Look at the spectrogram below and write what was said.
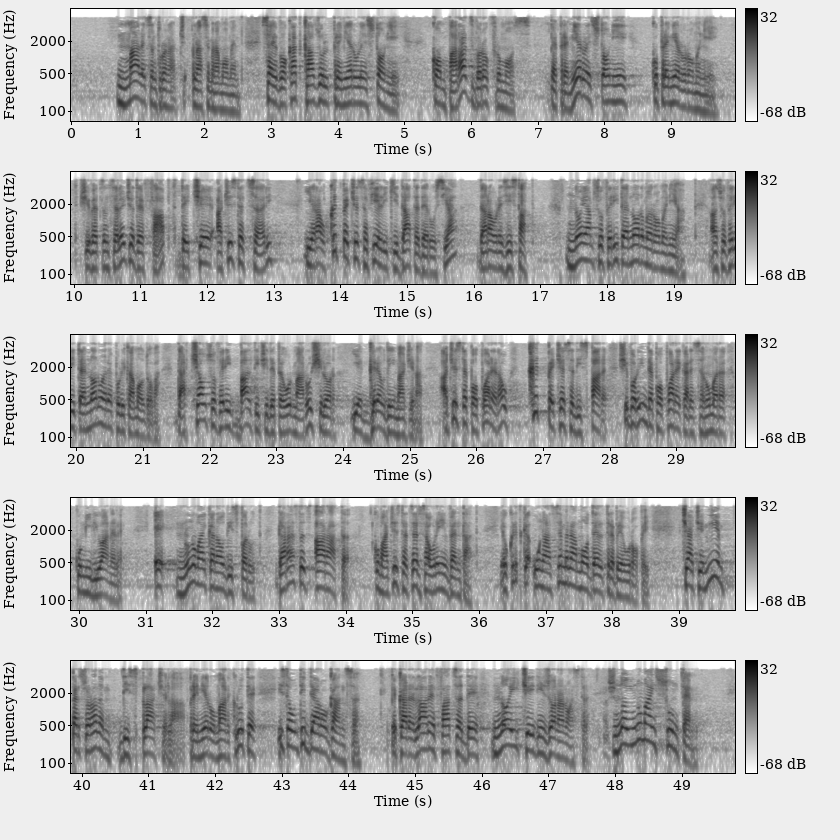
mai ales într-un în asemenea moment. S-a evocat cazul premierului Estoniei. Comparați, vă rog frumos, pe premierul Estoniei cu premierul României. Și veți înțelege de fapt de ce aceste țări erau cât pe ce să fie lichidate de Rusia, dar au rezistat. Noi am suferit enorm în România. Am suferit enorm în Republica Moldova, dar ce au suferit balticii de pe urma rușilor e greu de imaginat. Aceste popoare erau cât pe ce să dispară și vorbim de popoare care se numără cu milioanele. E, nu numai că n-au dispărut, dar astăzi arată cum aceste țări s-au reinventat. Eu cred că un asemenea model trebuie Europei. Ceea ce mie personal îmi displace la premierul Marc Rute este un tip de aroganță pe care îl are față de noi, cei din zona noastră. Așa. Noi nu mai suntem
